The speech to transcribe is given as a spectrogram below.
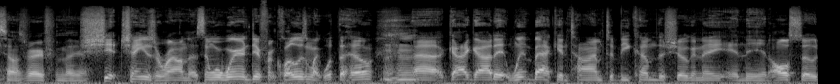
sounds very familiar. shit changed around us and we're wearing different clothes. I'm like, what the hell? Uh, guy got it, went back in time to become the shogunate, and then also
